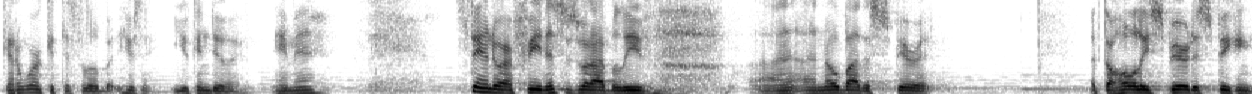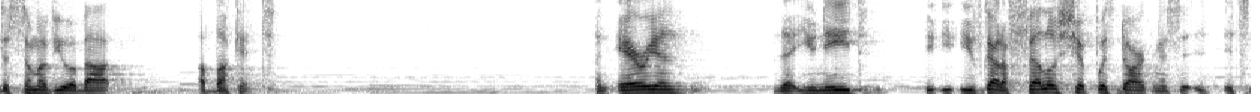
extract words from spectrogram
Got to work at this a little bit. Here's it. You can do it. Amen. Stand to our feet. This is what I believe. I, I know by the Spirit that the Holy Spirit is speaking to some of you about a bucket, an area that you need. You've got a fellowship with darkness. It's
